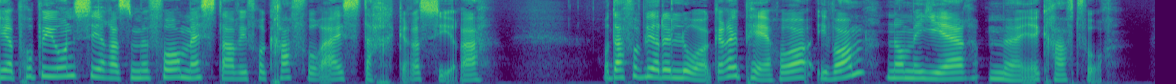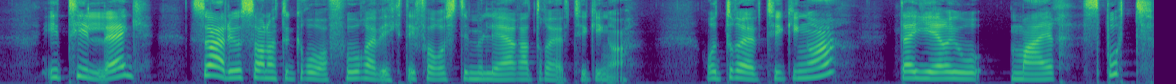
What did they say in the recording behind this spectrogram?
Ja, propionsyre som vi får mest av fra kraftfôr, er ei sterkere syre. Og Derfor blir det lavere pH i vann når vi gir mye kraftfôr. I tillegg så er det jo sånn at grovfôr er viktig for å stimulere drøvtygginga. Og drøvtygginga, det gir jo mer spott.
